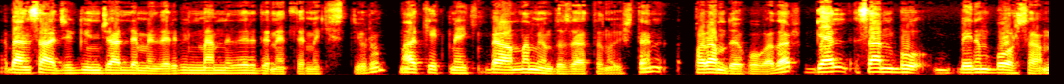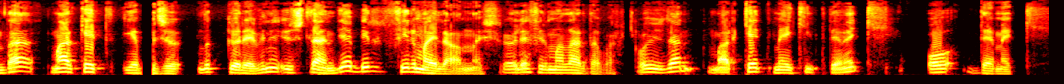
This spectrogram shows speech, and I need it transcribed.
Ben sadece güncellemeleri bilmem neleri denetlemek istiyorum. Market making ben anlamıyorum da zaten o işten. Param da yok o kadar. Gel sen bu benim borsamda market yapıcılık görevini üstlen diye bir firmayla anlaşır. Öyle firmalar da var. O yüzden market making demek o demek.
